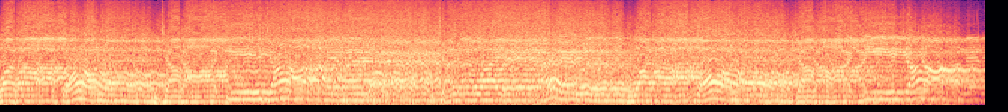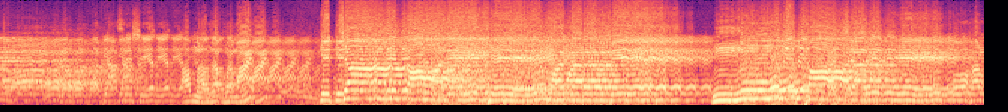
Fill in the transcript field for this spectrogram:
वरा दोनों जहाँ की जान है? जलवाए वरा जहाँ की जान अब यहाँ से शेर मुलाजा फरमाएँ कि चाँद तारे थे मगर नूर था चर थे को हम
